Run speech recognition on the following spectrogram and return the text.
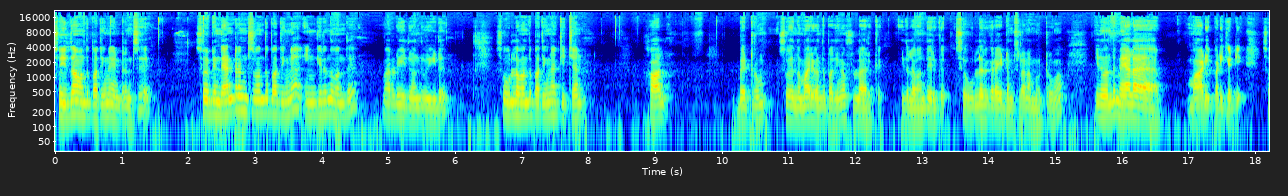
ஸோ இதுதான் வந்து பார்த்திங்கன்னா என்ட்ரன்ஸு ஸோ இப்போ இந்த என்ட்ரன்ஸ் வந்து பார்த்திங்கன்னா இங்கேருந்து வந்து மறுபடியும் இது வந்து வீடு. ஸோ உள்ளே வந்து பார்த்திங்கன்னா கிச்சன் ஹால் பெட்ரூம் ஸோ இந்த மாதிரி வந்து பார்த்திங்கன்னா ஃபுல்லாக இருக்குது இதில் வந்து இருக்குது ஸோ உள்ளே இருக்கிற ஐட்டம்ஸ்லாம் நம்ம விட்டுருவோம். இது வந்து மேலே மாடி படிக்கட்டி. ஸோ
